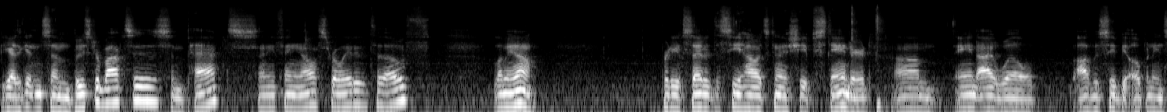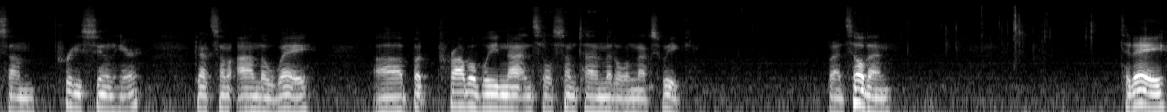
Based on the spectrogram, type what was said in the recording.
You guys getting some booster boxes, some packs, anything else related to the Oath? Let me know. Pretty excited to see how it's going to shape Standard, um, and I will obviously be opening some pretty soon here. Got some on the way, uh, but probably not until sometime middle of next week. But until then, Today,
